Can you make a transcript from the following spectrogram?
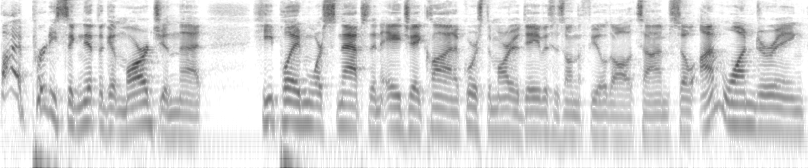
by a pretty significant margin that he played more snaps than AJ Klein. Of course, Demario Davis is on the field all the time. So I'm wondering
